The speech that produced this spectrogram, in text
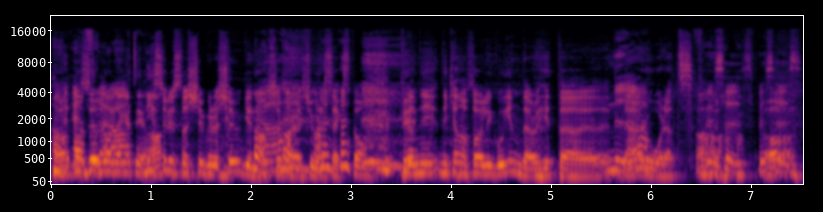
Ja, Ja, du till. Ni Ja. som lyssnar 2020 nu så börjar 2016. Men ni, ni kan antagligen gå in där och hitta det Nya. här årets. Precis, precis.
